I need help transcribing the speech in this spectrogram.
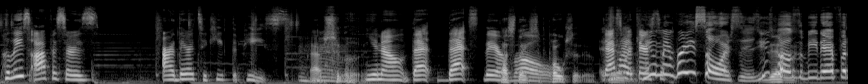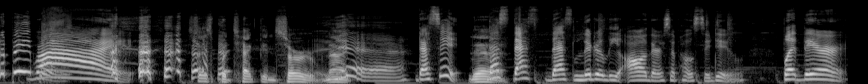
police officers are there to keep the peace. Absolutely. You know that that's their role. That's what role. they're supposed to do. That's It's what they're human resources. You're Yeah. supposed to be there for the people, right? It says protect and serve, not yeah. That's it. Yeah. That's that's that's literally all they're supposed to do. But they're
